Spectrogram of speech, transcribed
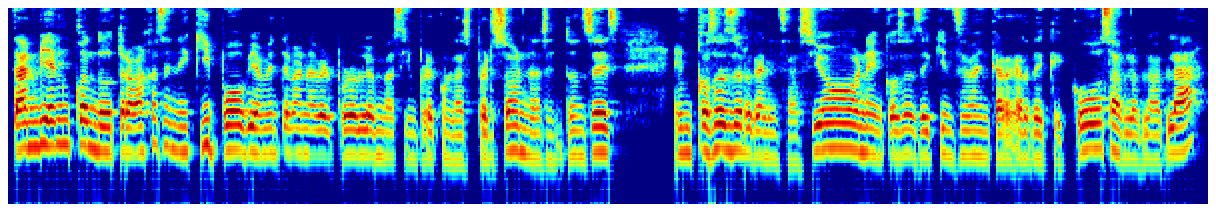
También cuando trabajas en equipo, obviamente van a haber problemas siempre con las personas. Entonces, en cosas de organización, en cosas de quién se va a encargar de qué cosa, bla, bla, bla,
